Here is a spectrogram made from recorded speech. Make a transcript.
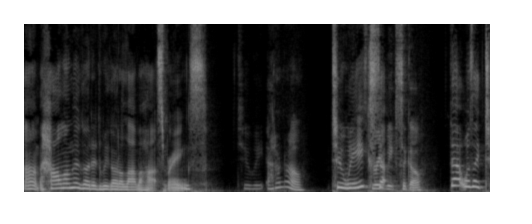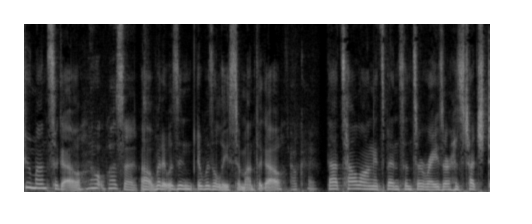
Um, how long ago did we go to Lava Hot Springs? Two weeks. I don't know. Two weeks. Three That- weeks ago. That was like two months ago. No, it wasn't. Oh, but it was in. It was at least a month ago. Okay. That's how long it's been since a razor has touched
